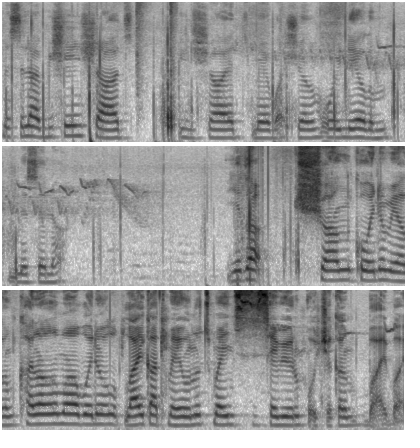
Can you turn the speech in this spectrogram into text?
Mesela bir şey inşa, inşa etmeye başlayalım, oynayalım mesela. Ya da şu anlık oynamayalım. Kanalıma abone olup like atmayı unutmayın. Sizi seviyorum. Hoşçakalın. Bay bay.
